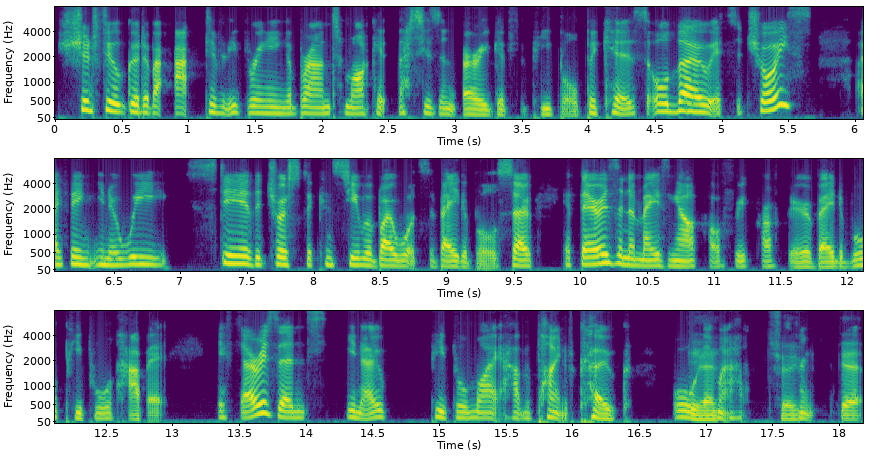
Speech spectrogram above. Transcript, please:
should feel good about actively bringing a brand to market that isn't very good for people. Because although mm-hmm. it's a choice, I think, you know, we steer the choice of the consumer by what's available. So if there is an amazing alcohol free craft beer available, people will have it. If there isn't, you know, people might have a pint of Coke or yeah, they might have true. Drink. Yeah.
